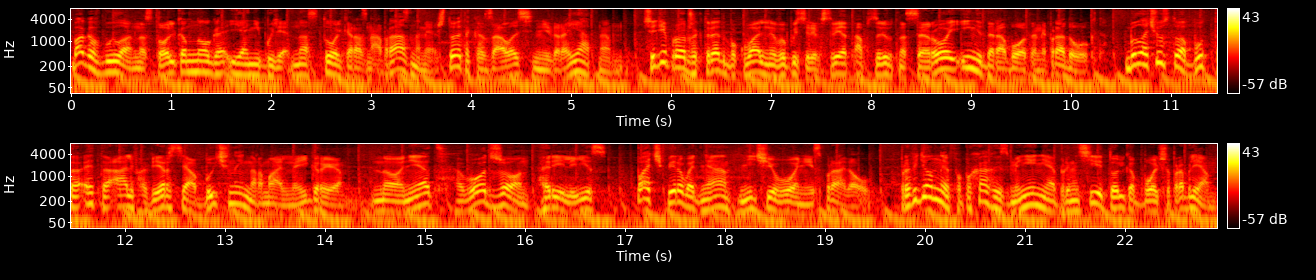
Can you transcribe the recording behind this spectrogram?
Багов было настолько много, и они были настолько разнообразными, что это казалось невероятным. CD Projekt Red буквально выпустили в свет абсолютно сырой и недоработанный продукт. Было чувство, будто это альфа-версия обычной нормальной игры. Но нет, вот же он, релиз. Патч первого дня ничего не исправил. Проведенные в ППХ изменения приносили только больше проблем.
